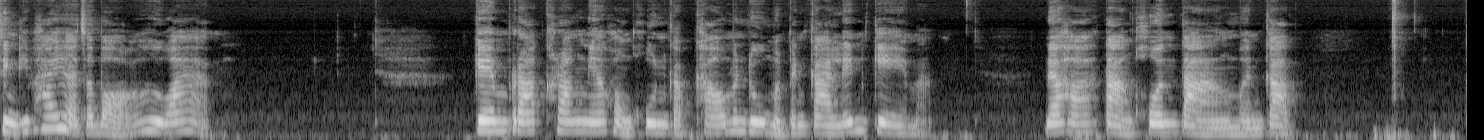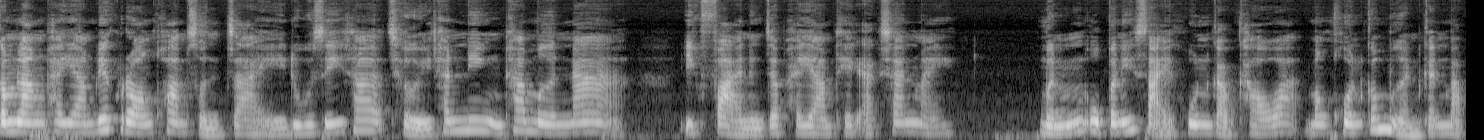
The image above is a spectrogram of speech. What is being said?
สิ่งที่ไพ่อยากจะบอกก็คือว่า เกมรักครั้งเนี้ยของคุณกับเขามันดูเหมือนเป็นการเล่นเกมอะนะคะ ต่างคนต่างเหมือนกับกำลังพยายามเรียกร้องความสนใจ ดูซิถ้าเฉยท่านนิ่ง ถ้าเมินหน้า อีกฝ่ายหนึ่งจะพยายาม take action ไหม เหมือนอุปนิสัยคุณกับเขาอะบางคนก็เหมือนกันแบบ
